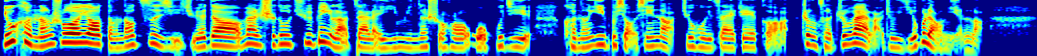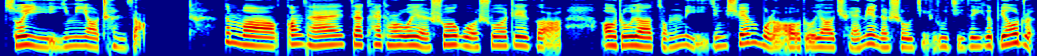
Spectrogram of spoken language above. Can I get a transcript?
有可能说要等到自己觉得万事都具备了再来移民的时候，我估计可能一不小心呢，就会在这个政策之外了，就移不了民了。所以移民要趁早。那么刚才在开头我也说过，说这个澳洲的总理已经宣布了，澳洲要全面的收紧入籍的一个标准。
